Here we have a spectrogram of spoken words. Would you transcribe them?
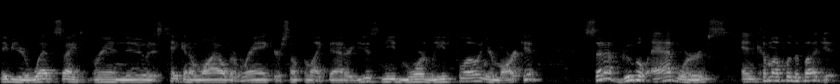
maybe your website's brand new and it's taken a while to rank or something like that, or you just need more lead flow in your market, set up Google AdWords and come up with a budget.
